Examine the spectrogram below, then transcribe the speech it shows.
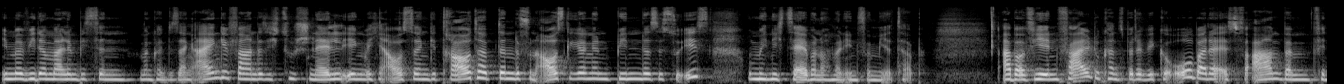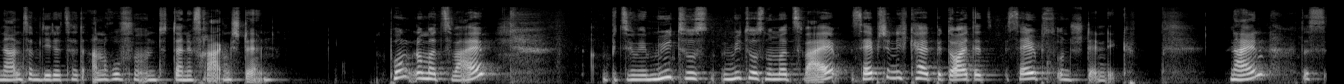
immer wieder mal ein bisschen, man könnte sagen, eingefahren, dass ich zu schnell irgendwelche Aussagen getraut habe, dann davon ausgegangen bin, dass es so ist und mich nicht selber nochmal informiert habe. Aber auf jeden Fall, du kannst bei der WKO, bei der SVA und beim Finanzamt jederzeit anrufen und deine Fragen stellen. Punkt Nummer zwei, beziehungsweise Mythos, Mythos Nummer zwei, Selbstständigkeit bedeutet selbst und ständig. Nein, das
